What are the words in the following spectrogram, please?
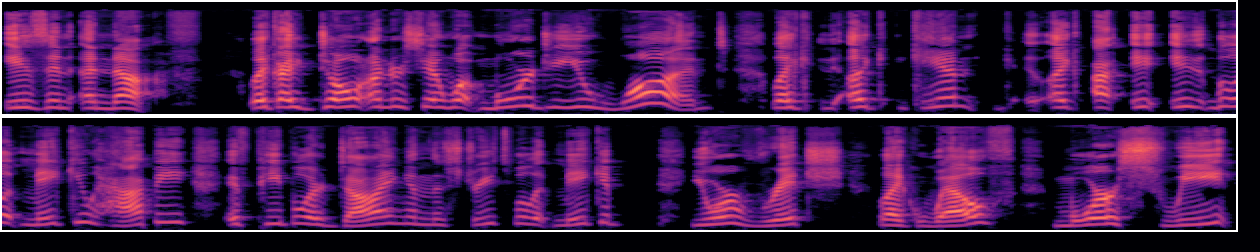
isn't enough. Like I don't understand what more do you want? Like like can like it, it, will it make you happy if people are dying in the streets? Will it make it your rich like wealth more sweet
